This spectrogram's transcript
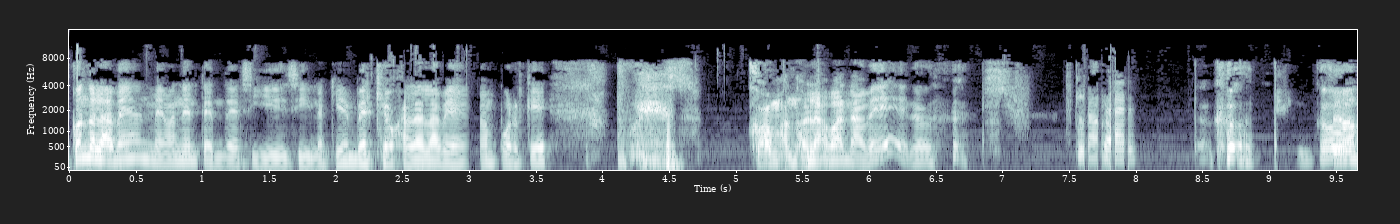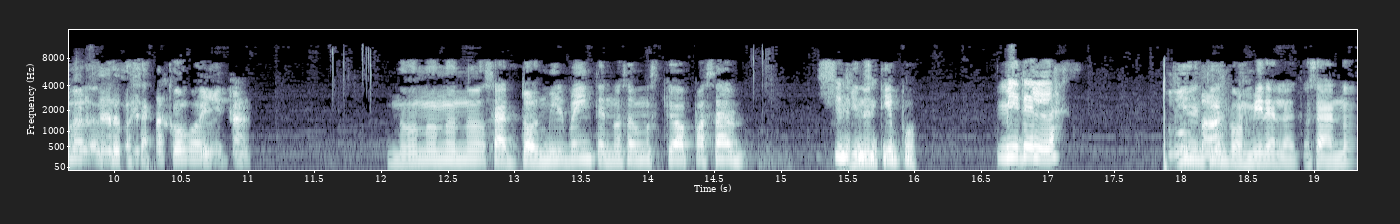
Cuando la vean me van a entender si, si la quieren ver, que ojalá la vean porque, pues, ¿cómo no la van a ver? Claro. ¿Cómo, no, o sea, ¿cómo, no, no, no, no, o sea, 2020 no sabemos qué va a pasar. Tienen tiempo. mírenla. Tienen tiempo, mírenla. O sea, no,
